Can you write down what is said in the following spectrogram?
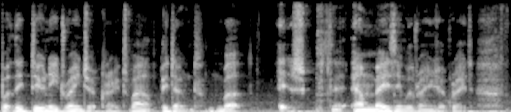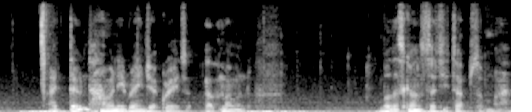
but they do need range upgrades. Well, they don't, but it's amazing with range upgrades. I don't have any range upgrades at the moment. But let's go and set it up somewhere.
